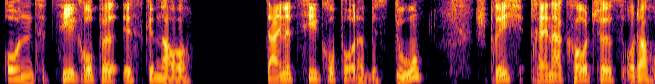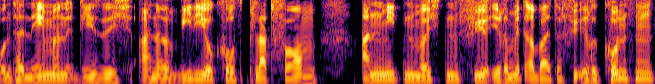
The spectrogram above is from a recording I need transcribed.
Und Zielgruppe ist genau deine Zielgruppe oder bist du? Sprich Trainer, Coaches oder auch Unternehmen, die sich eine Videokursplattform anmieten möchten für ihre Mitarbeiter, für ihre Kunden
